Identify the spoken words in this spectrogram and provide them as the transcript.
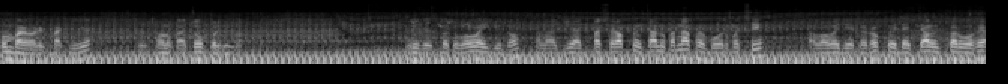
કુંભારવાળી બાકી છે. થોડુંક આ ચોપડીમાં રીતે બધું વવાઈ ગયું હતું અને હજી આજ પાછળ રફતો ચાલુ કરી નાખો બોર પછી. આ વવાઈ જાય એટલે રફોઈ ડાયરેક્ટ ચાલુ કરવો છે.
